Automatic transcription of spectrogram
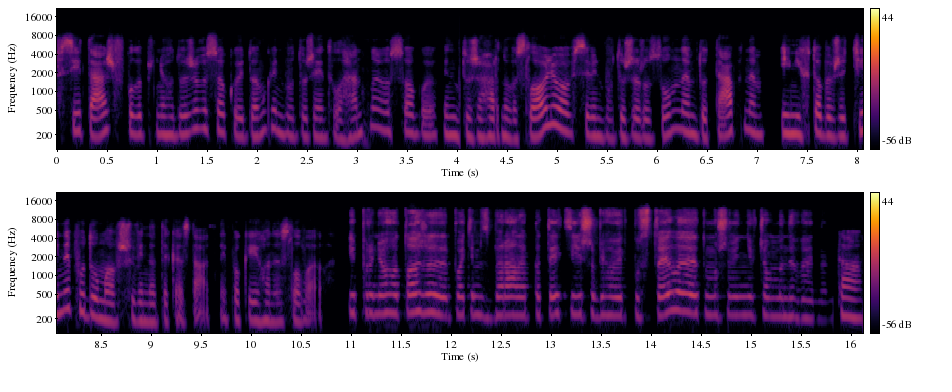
Всі теж були про нього дуже високої думки. Він був дуже інтелігентною особою. Він дуже гарно висловлювався. Він був дуже розумним, дотепним, і ніхто би в житті не подумав, що він на таке здатний, поки його не зловили. І про нього теж потім збирали петиції, щоб його відпустили, тому що він ні в чому не винен. Так,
